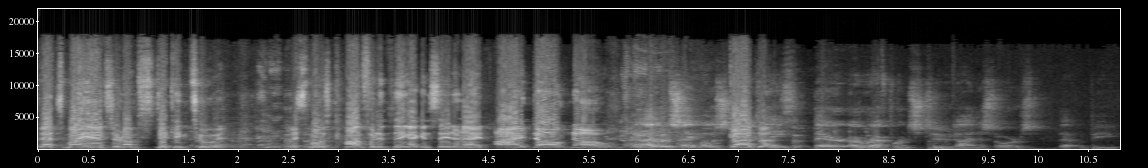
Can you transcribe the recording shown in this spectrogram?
That's my answer, and I'm sticking to it. It's the most confident thing I can say tonight. I don't know. And I would say most God likely does. they're a reference to dinosaurs. That would be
